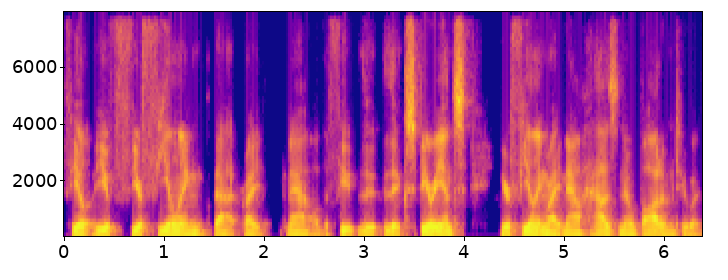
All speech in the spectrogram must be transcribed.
Feel you you're feeling that right now. The, the the experience you're feeling right now has no bottom to it.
